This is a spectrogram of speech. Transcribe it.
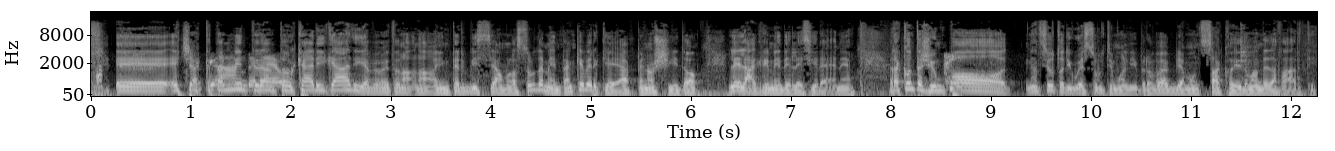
e, e ci ha talmente Leo. tanto caricati che abbiamo detto no, no, intervistiamolo assolutamente, anche perché è appena uscito Le lacrime delle sirene. Raccontaci un po' innanzitutto di quest'ultimo libro, poi abbiamo un sacco di domande da farti.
